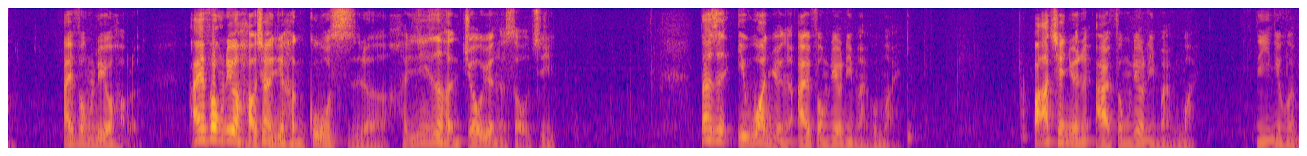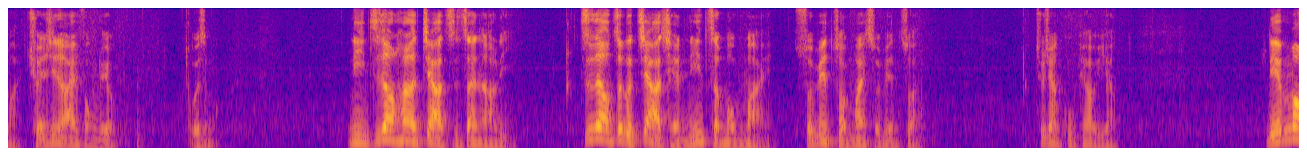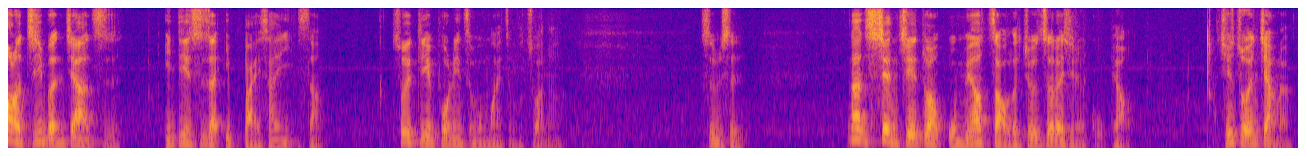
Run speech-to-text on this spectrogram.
，iPhone 六好了，iPhone 六好像已经很过时了，已经是很久远的手机。但是一万元的 iPhone 六你买不买？八千元的 iPhone 六你买不买？你一定会买全新的 iPhone 六，为什么？你知道它的价值在哪里？知道这个价钱你怎么买？随便转卖随便赚，就像股票一样。联茂的基本价值一定是在一百三以上，所以跌破你怎么买怎么赚啊？是不是？那现阶段我们要找的就是这类型的股票。其实昨天讲了，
